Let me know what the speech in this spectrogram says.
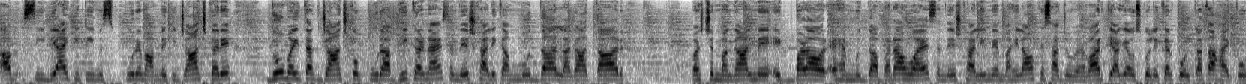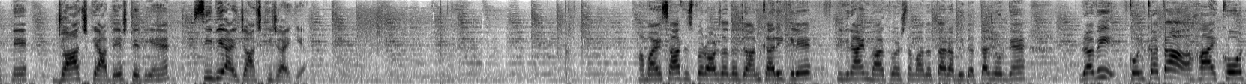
अब सीबीआई की टीम इस पूरे मामले की जाँच करे। दो मई तक जाँच को पूरा भी करना है। संदेश खाली का मुद्दा लगातार पश्चिम बंगाल में एक बड़ा और अहम मुद्दा बना हुआ है। संदेश खाली में महिलाओं के साथ जो व्यवहार किया गया, उसको लेकर कोलकाता हाईकोर्ट ने जाँच के आदेश दे दिए हैं। सीबीआई जाँच की जाएगी हमारे साथ इस पर और ज़्यादा जानकारी के लिए टीवी नाइन भारतवर्ष संवाददाता रवि दत्ता जुड़ गए रवि, कोलकाता हाईकोर्ट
